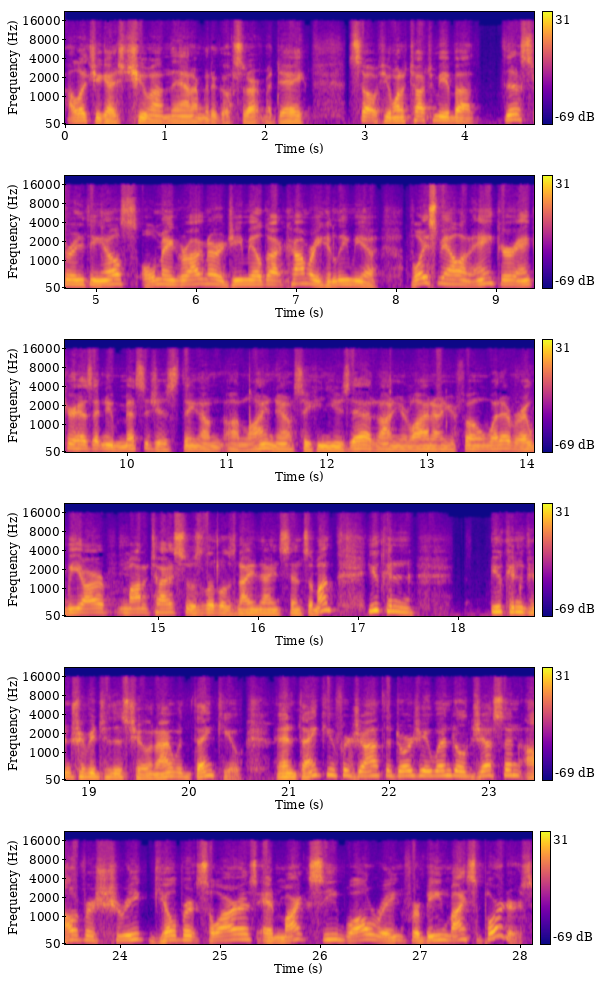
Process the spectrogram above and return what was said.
I'll let you guys chew on that. I'm going to go start my day. So if you want to talk to me about this or anything else, oldmangrognard at gmail.com, or you can leave me a voicemail on Anchor. Anchor has that new messages thing on online now, so you can use that and on your line, on your phone, whatever. We are monetized, so as little as 99 cents a month. You can you can contribute to this show, and I would thank you. And thank you for Jonathan Dorje Wendell Jessen, Oliver Shriek, Gilbert Suarez, and Mark C. Wallring for being my supporters.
